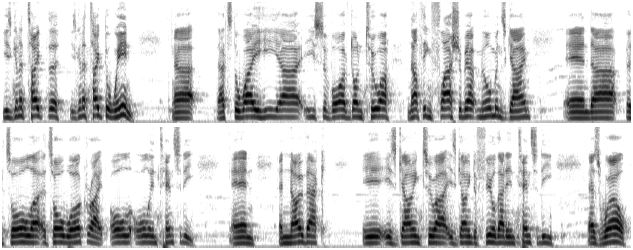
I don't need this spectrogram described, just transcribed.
he's going to take the he's going to take the win. That's the way he uh, he survived on tour. Nothing flash about Millman's game, and uh, it's all uh, it's all work rate, all all intensity, and and Novak is going to uh, is going to feel that intensity as well.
